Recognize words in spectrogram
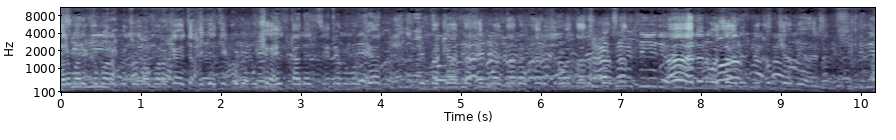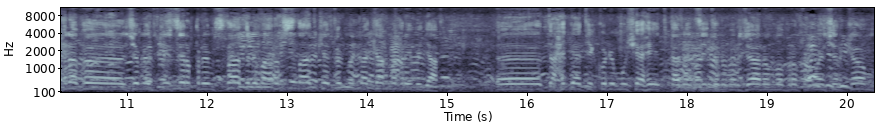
السلام عليكم ورحمة الله وبركاته. تحياتي كل مشاهد قناة زيتون مركان في المكان داخل الوطن وخارج الوطن. أهلا وسهلا بكم جميعا. إحنا في جامعة كيسير قريب سطات اللي ما عرف سطات كاين في المملكة المغربية. أه تحياتي كل مشاهد قناة زيتون مرجان ومبروك عواشركم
